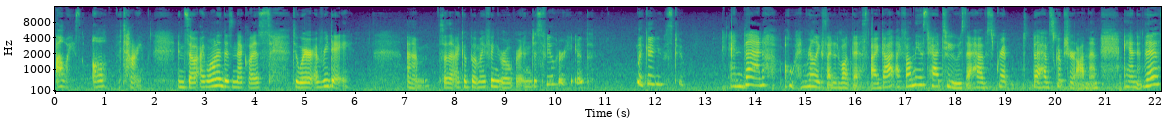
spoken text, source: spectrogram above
Always, all the time. And so I wanted this necklace to wear every day um, so that I could put my finger over it and just feel her hand like I used to. And then, oh, I'm really excited about this. I got, I found these tattoos that have script, that have scripture on them. And this,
